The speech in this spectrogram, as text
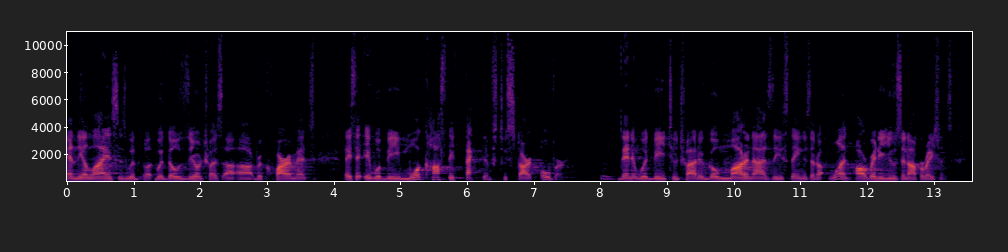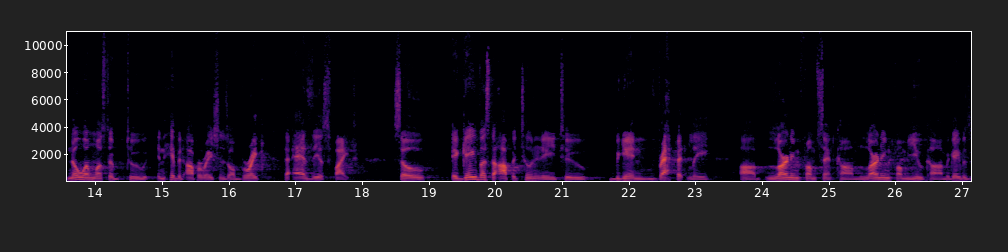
and the alliances with, uh, with those zero trust uh, uh, requirements, they said it would be more cost effective to start over than it would be to try to go modernize these things that are, one, already used in operations. No one wants to, to inhibit operations or break the as is fight. So it gave us the opportunity to begin rapidly uh, learning from CENTCOM, learning from EUCOM. It gave us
